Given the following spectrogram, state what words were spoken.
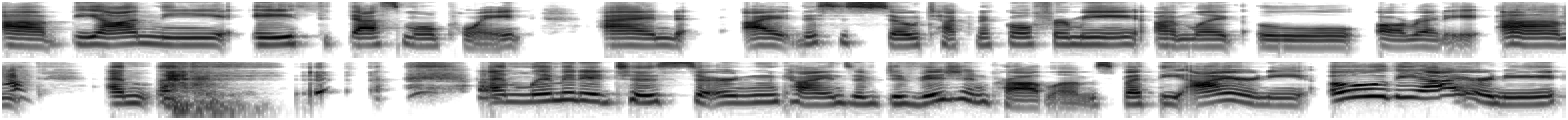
uh, beyond the eighth decimal point, and I this is so technical for me. I'm like, oh, already. Um, Ah. and and limited to certain kinds of division problems. But the irony, oh, the irony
